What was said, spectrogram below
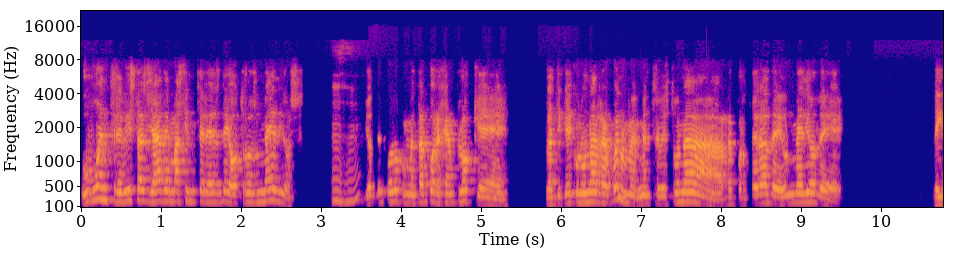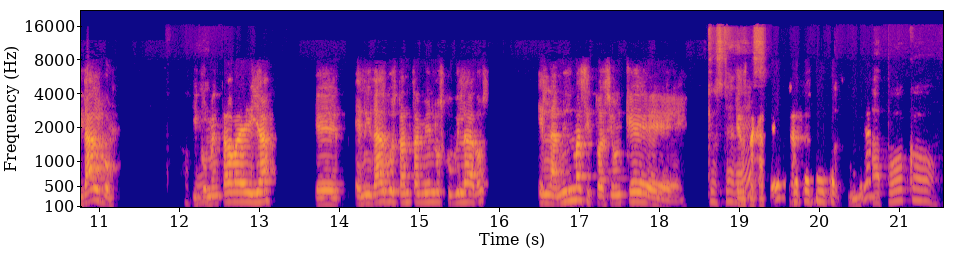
Hubo entrevistas ya de más interés de otros medios. Yo te puedo comentar, por ejemplo, que platiqué con una, bueno, me, entrevistó una reportera de un medio de, de Hidalgo. Y comentaba ella que en Hidalgo están también los jubilados en la misma situación que, ¿Que ustedes? en Zacatecas. ¿A poco?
